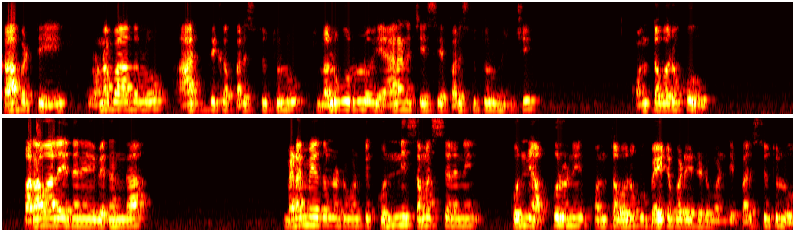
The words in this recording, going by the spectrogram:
కాబట్టి రుణ బాధలు ఆర్థిక పరిస్థితులు నలుగురిలో ఏలన చేసే పరిస్థితుల నుంచి కొంతవరకు పర్వాలేదనే విధంగా మెడ మీద ఉన్నటువంటి కొన్ని సమస్యలని కొన్ని అప్పులని కొంతవరకు బయటపడేటటువంటి పరిస్థితులు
